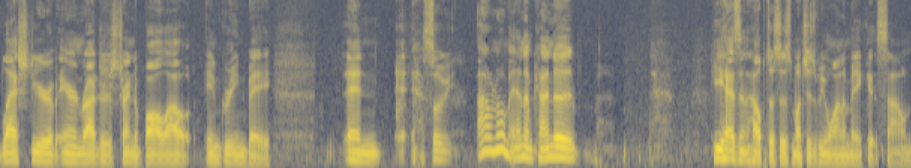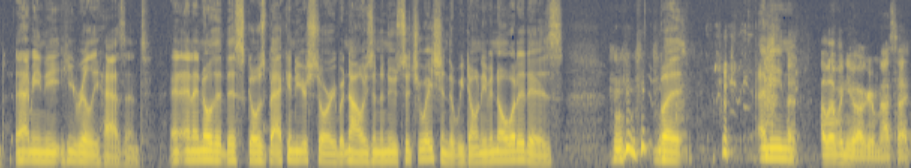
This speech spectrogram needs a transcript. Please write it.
last year of Aaron Rodgers trying to ball out in Green Bay? And eh, so I don't know, man. I'm kind of he hasn't helped us as much as we want to make it sound. I mean, he, he really hasn't. And, and I know that this goes back into your story, but now he's in a new situation that we don't even know what it is. but I mean, I love when you argue on my side.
